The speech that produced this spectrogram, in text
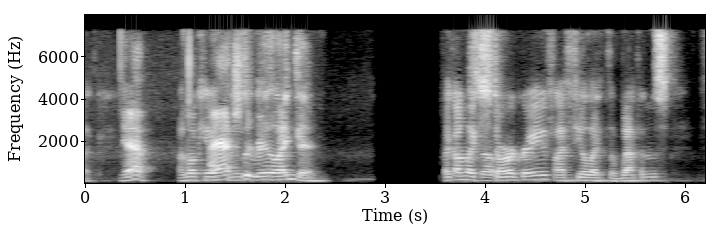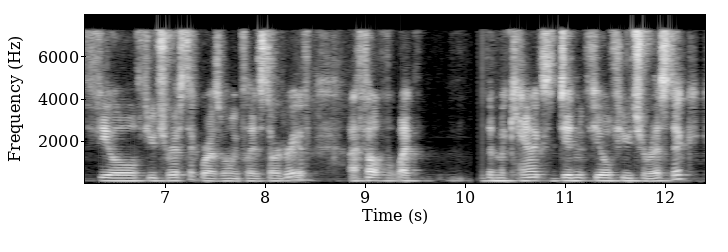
Like Yeah, I'm okay. I it actually really liked it. game. Like unlike So- Stargrave, I feel like the weapons feel futuristic, whereas when we played Stargrave, I felt like the mechanics didn't feel futuristic.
